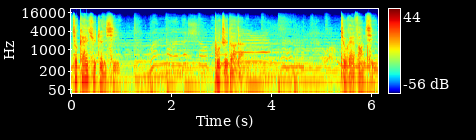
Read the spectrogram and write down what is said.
就该去珍惜，不值得的就该放弃。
